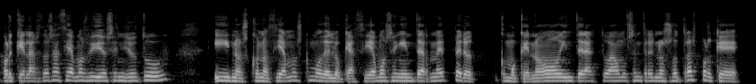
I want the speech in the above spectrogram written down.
porque las dos hacíamos vídeos en YouTube y nos conocíamos como de lo que hacíamos en Internet, pero como que no interactuábamos entre nosotras porque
